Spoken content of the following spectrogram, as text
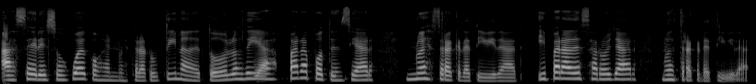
hacer esos huecos en nuestra rutina de todos los días para potenciar nuestra creatividad y para desarrollar nuestra creatividad,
